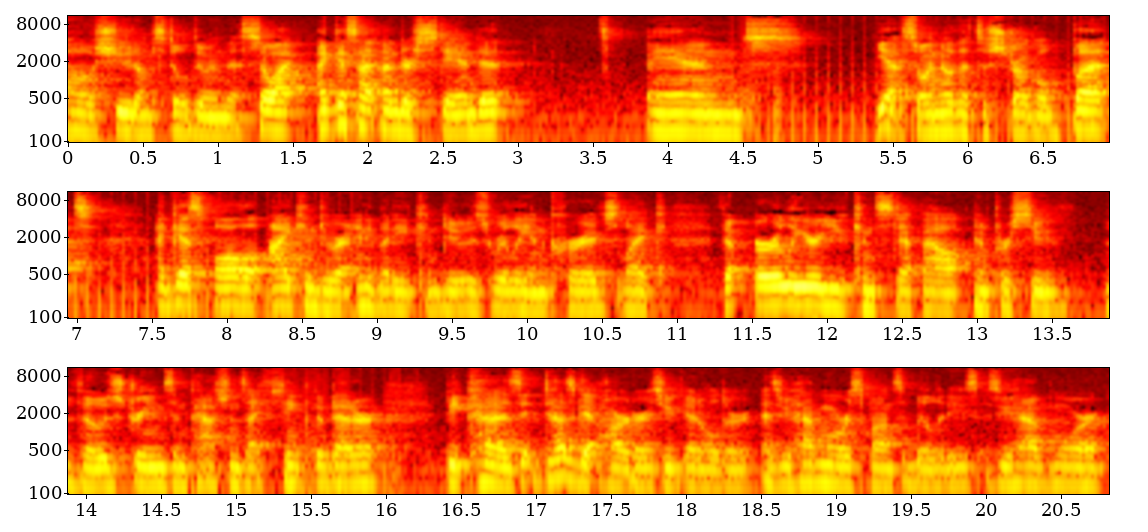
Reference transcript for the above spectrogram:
oh shoot, I'm still doing this. So I, I guess I understand it, and yeah, so I know that's a struggle, but I guess all I can do or anybody can do is really encourage like the earlier you can step out and pursue those dreams and passions, I think the better because it does get harder as you get older, as you have more responsibilities, as you have more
